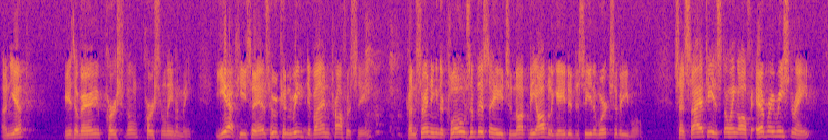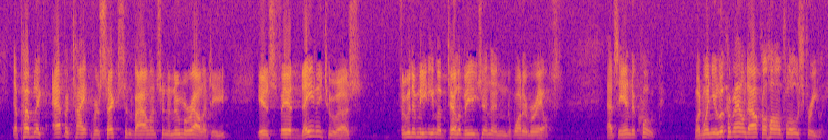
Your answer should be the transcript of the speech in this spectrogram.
And yet, he is a very personal, personal enemy. Yet, he says, who can read divine prophecy concerning the close of this age and not be obligated to see the works of evil? Society is throwing off every restraint. The public appetite for sex and violence and immorality is fed daily to us through the medium of television and whatever else. That's the end of quote. But when you look around, alcohol flows freely.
